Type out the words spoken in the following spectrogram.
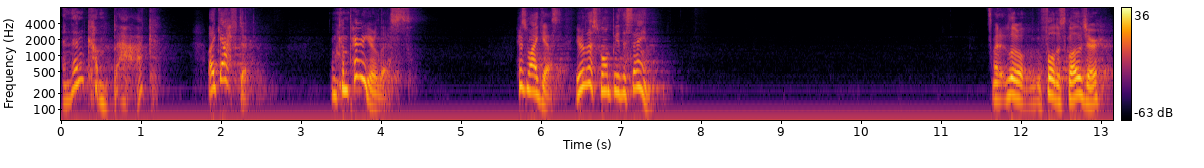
And then come back, like after, and compare your lists. Here's my guess your list won't be the same. A little full disclosure.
